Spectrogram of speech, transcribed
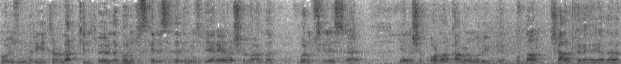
O üzümleri getirirler. Kilitleri barut iskelesi dediğimiz bir yere yanaşırlardı. Barut iskelesine yanaşıp oradan kamyonları yükleyip buradan Şarköy'e ya da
